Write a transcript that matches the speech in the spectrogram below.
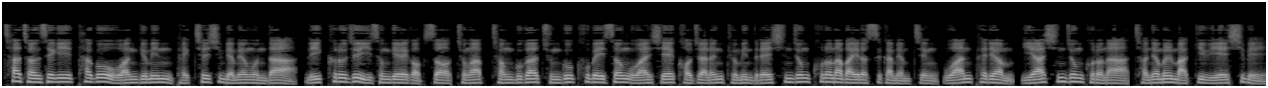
차 전세기 타고 우한교민 170여 명 온다. 리크루즈 이송 계획 없어. 종합 정부가 중국 후베이성 우한시에 거주하는 교민들의 신종 코로나 바이러스 감염증 우한 폐렴 이하 신종 코로나 전염을 막기 위해 10일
